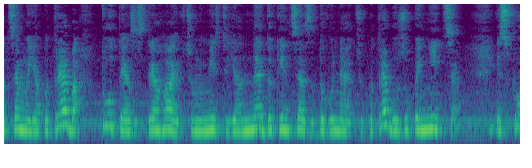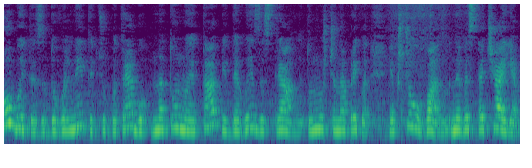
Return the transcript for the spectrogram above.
оце моя потреба. Тут я застрягаю в цьому місці, я не до кінця задовольняю цю потребу, зупиніться. І спробуйте задовольнити цю потребу на тому етапі, де ви застрягли. Тому що, наприклад, якщо у вас не вистачає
